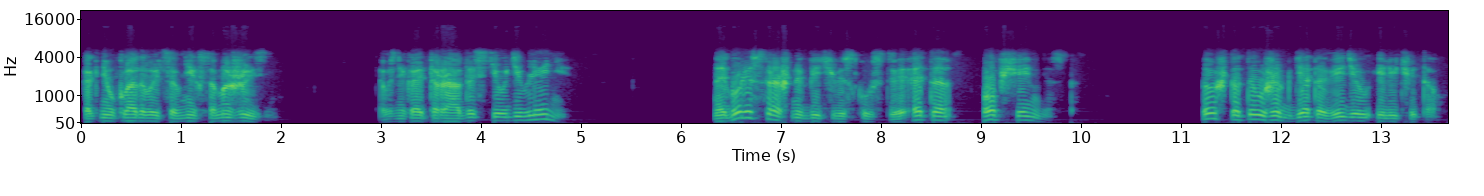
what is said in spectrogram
как не укладывается в них сама жизнь. Возникает радость и удивление. Наиболее страшный бич в искусстве это общее место. То, что ты уже где-то видел или читал.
